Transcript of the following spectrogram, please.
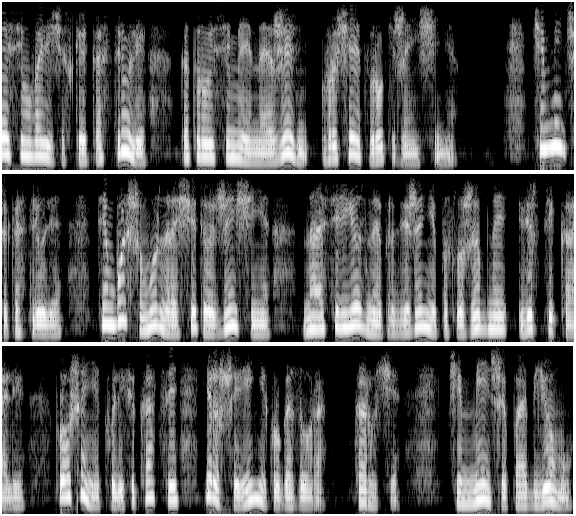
той символической кастрюли, которую семейная жизнь вручает в руки женщине. Чем меньше кастрюля, тем больше можно рассчитывать женщине на серьезное продвижение по служебной вертикали, повышение квалификации и расширение кругозора. Короче, чем меньше по объему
